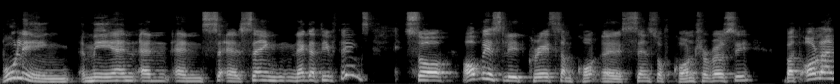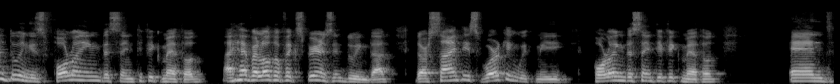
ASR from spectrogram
bullying me and and and uh, saying negative things so obviously it creates some uh, sense of controversy But all I'm doing is following the scientific method. I have a lot of experience in doing that. There are scientists working with me following the scientific method. And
